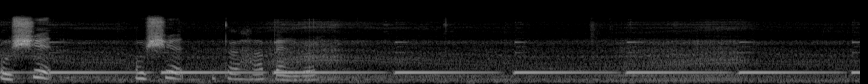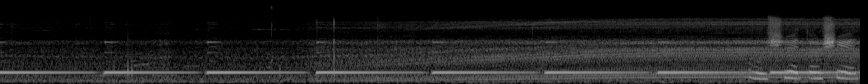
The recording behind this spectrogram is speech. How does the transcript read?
Oh shit. Oh shit. What the happened, bro? Shit, oh shit.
